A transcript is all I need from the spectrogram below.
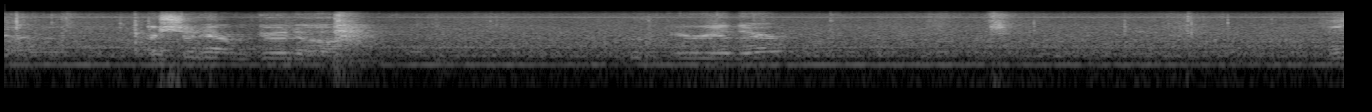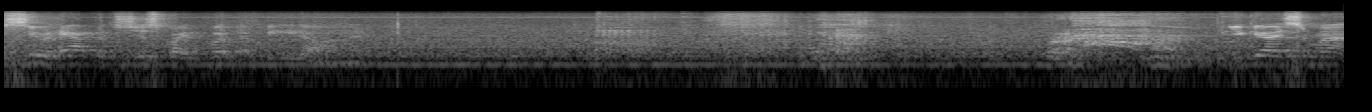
here. I should have a good, uh, area there. We'll see what happens just by putting a bead on it. You guys are my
